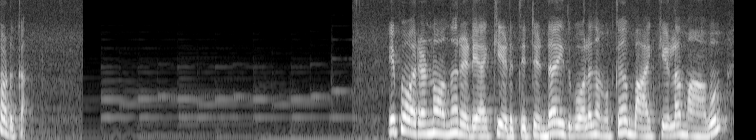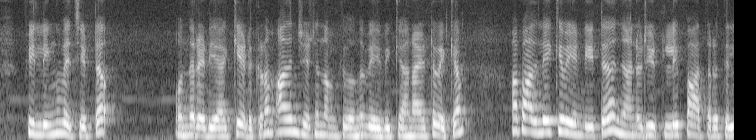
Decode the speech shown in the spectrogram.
കൊടുക്കാം. ഇപ്പോൾ ഒരെണ്ണം ഒന്ന് റെഡിയാക്കി എടുത്തിട്ടുണ്ട്. ഇതുപോലെ നമുക്ക് ബാക്കിയുള്ള മാവും ഫില്ലിംഗ് വെച്ചിട്ട് ഒന്ന് റെഡിയാക്കി എടുക്കണം. അതിനുശേഷം നമുക്കിതൊന്ന് വേവിക്കാനായിട്ട് വെക്കാം. അപ്പോൾ അതിലേക്ക് വേണ്ടിയിട്ട് ഞാനൊരു ഇഡ്ഡലി പാത്രത്തിൽ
